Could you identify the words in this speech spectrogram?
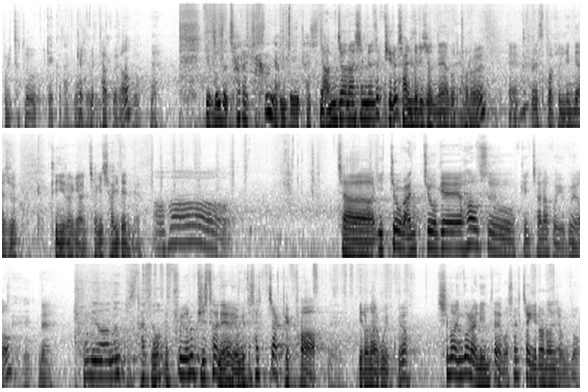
볼트도 깨끗하고 깨끗하고요. 깨끗하고. 네. 이분도 차를 참 얌전히 타시네요. 얌전하시면서 길을 잘 들이셨네요 로토를. 네. 프랜스퍼 필름이 아주 균일하게 안착이 잘 됐네요. 어허. 자 이쪽 안쪽에 하우스 괜찮아 보이고요. 네. 표면은 비슷하죠? F유는 비슷하네요. 여기도 살짝 백화 네. 일어나고 있고요. 심한 건 아닌데 뭐 살짝 일어나는 정도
